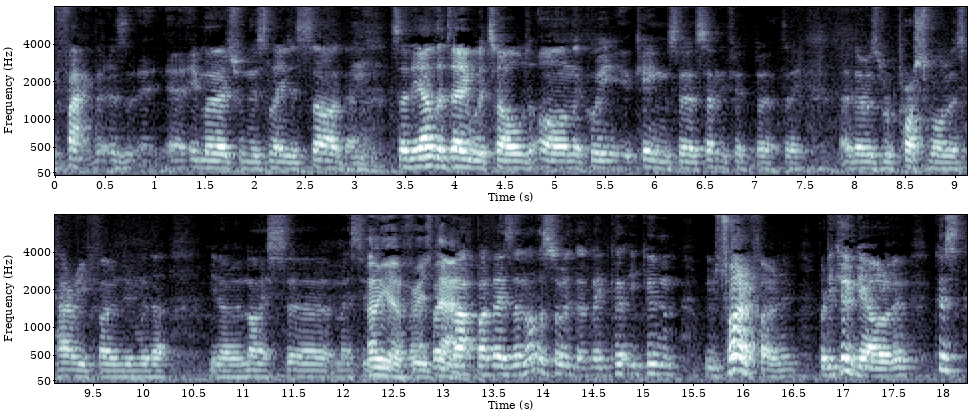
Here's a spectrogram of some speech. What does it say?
fact that has uh, emerged from this latest saga. Mm. So the other day, we're told on the Queen King's uh, seventy fifth birthday, uh, there was a rapprochement as Harry phoned in with a. You know, a nice uh, message. Oh, yeah, for that. his but, dad. But, but there's another story that they could, he couldn't. He was trying to phone him, but he couldn't get hold of him because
